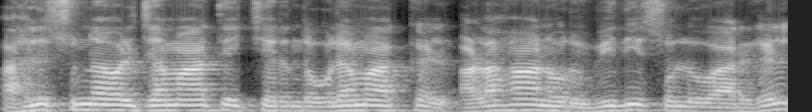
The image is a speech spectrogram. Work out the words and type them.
அஹ்லுசுன்னாவல் ஜமாத்தைச் சேர்ந்த உலமாக்கள் அழகான ஒரு விதி சொல்லுவார்கள்.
